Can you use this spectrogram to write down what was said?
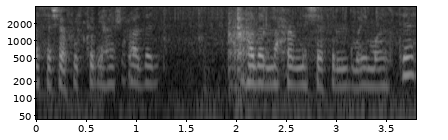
هسه أشوف لكم يعني شو هذا هذا اللحم نشف المي مالته.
